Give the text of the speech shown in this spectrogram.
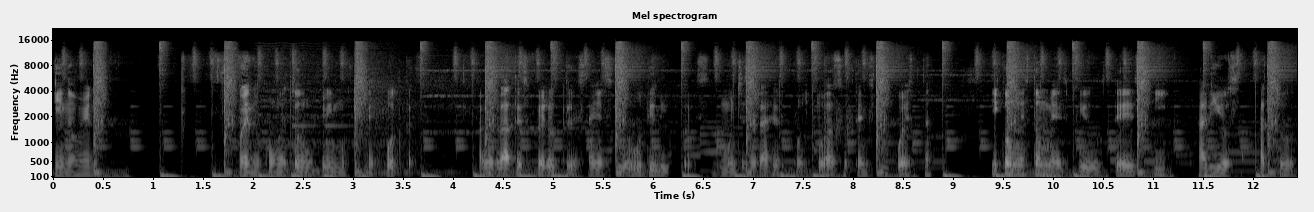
y novela. Bueno, con esto concluimos este podcast. La verdad espero que les haya sido útil y pues muchas gracias por toda su atención puesta. Y con esto me despido de ustedes y adiós a todos.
